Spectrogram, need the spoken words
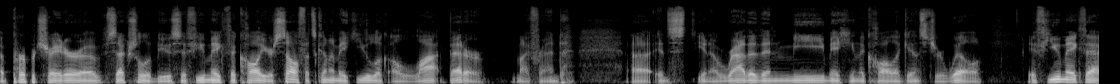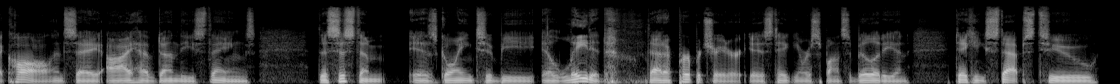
a perpetrator of sexual abuse, if you make the call yourself, it's going to make you look a lot better, my friend. Uh, it's you know rather than me making the call against your will. If you make that call and say I have done these things, the system is going to be elated that a perpetrator is taking responsibility and taking steps to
